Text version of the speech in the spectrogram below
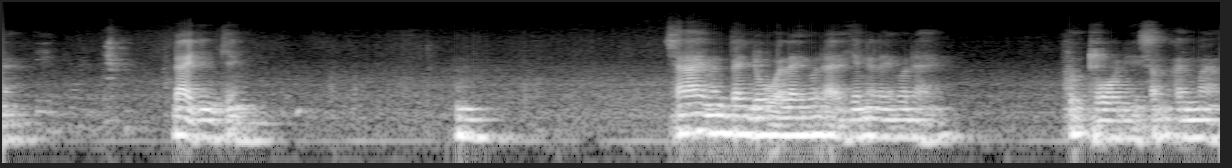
นะ ได้จริงๆใช้มันไปดูอะไรก็ได้ เห็นอะไรก็ได้พุทโธนี่สำคัญมาก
